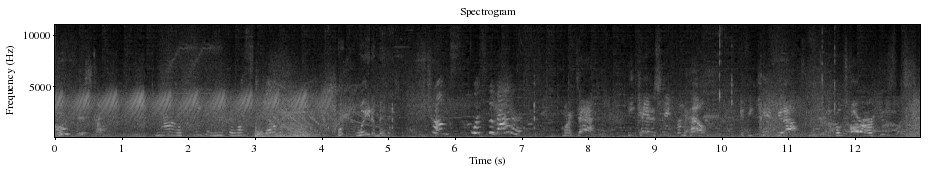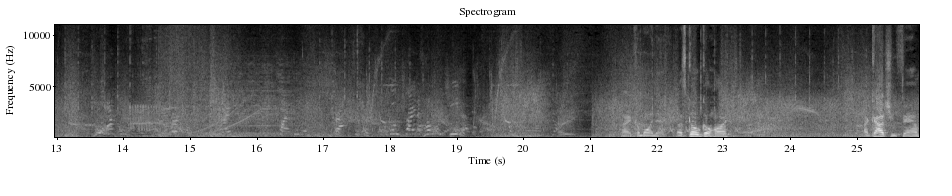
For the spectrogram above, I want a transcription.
Alright, come on then. Let's go, Gohan. I got you, fam.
